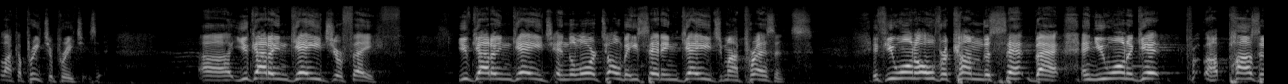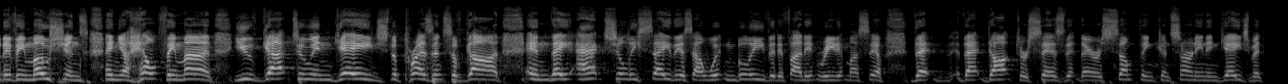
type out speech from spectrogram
like a preacher preaches it. Uh, you got to engage your faith. You've got to engage. And the Lord told me, He said, engage my presence. If you want to overcome the setback and you want to get uh, positive emotions and your healthy mind, you've got to engage the presence of God. And they actually say this, I wouldn't believe it if I didn't read it myself. That that doctor says that there is something concerning engagement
